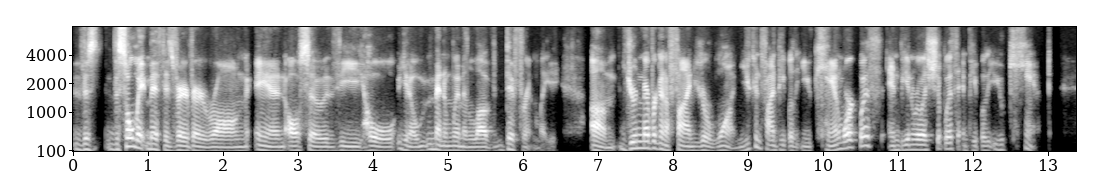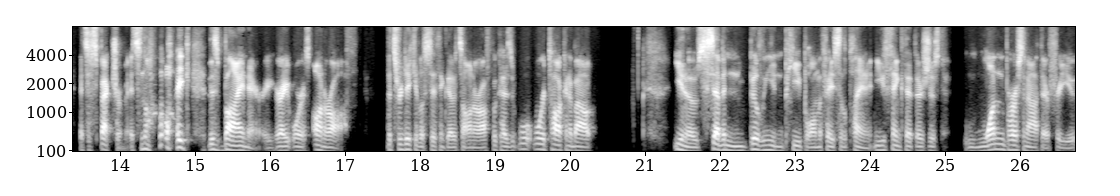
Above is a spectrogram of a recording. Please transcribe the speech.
this the soulmate myth is very very wrong and also the whole you know men and women love differently um you're never going to find your one. You can find people that you can work with and be in a relationship with and people that you can't. It's a spectrum. It's not like this binary right where it's on or off. That's ridiculous to think that it's on or off because we're, talking about you know 7 billion people on the face of the planet. You think that there's just one person out there for you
